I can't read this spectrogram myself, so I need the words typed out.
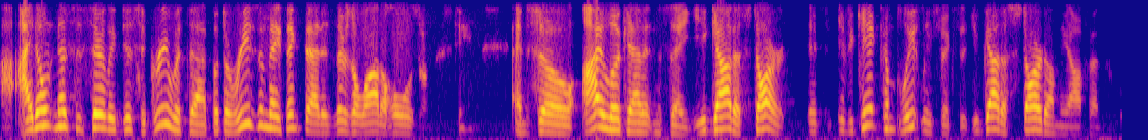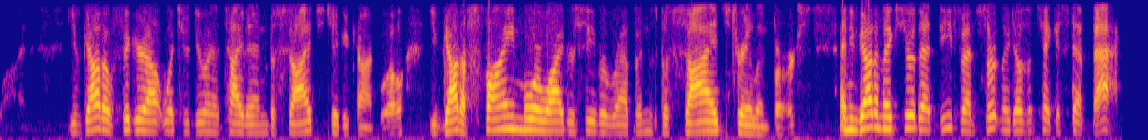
I don't necessarily disagree with that, but the reason they think that is there's a lot of holes on and so I look at it and say, you got to start. If if you can't completely fix it, you've got to start on the offensive line. You've got to figure out what you're doing at tight end besides Chig Okonkwo. You've got to find more wide receiver weapons besides Treylon Burks, and you've got to make sure that defense certainly doesn't take a step back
